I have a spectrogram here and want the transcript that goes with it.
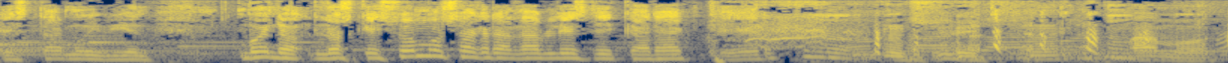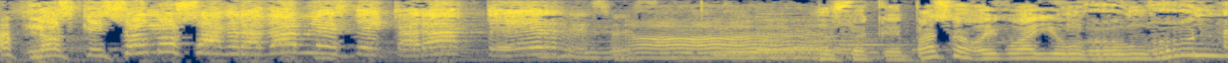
Está muy bien. Bueno, los que somos agradables de carácter. Vamos. Los que somos agradables de carácter. No sé qué pasa, oigo hay un run run.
